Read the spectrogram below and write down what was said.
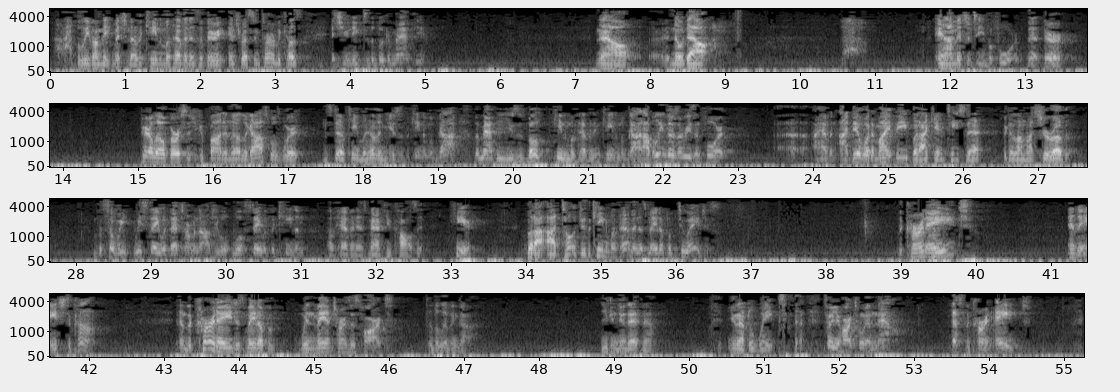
I believe I made mention of the kingdom of heaven is a very interesting term because it's unique to the book of Matthew. Now, no doubt, and I mentioned to you before that there are parallel verses you can find in the other Gospels where it, instead of kingdom of heaven uses the kingdom of God. But Matthew uses both kingdom of heaven and kingdom of God. I believe there's a reason for it. Uh, I have an idea what it might be, but I can't teach that because I'm not sure of it. But so we, we stay with that terminology. We'll, we'll stay with the kingdom of heaven as Matthew calls it here. But I, I told you the kingdom of heaven is made up of two ages the current age and the age to come. And the current age is made up of when man turns his heart to the living God. You can do that now. You don't have to wait. Turn your heart to Him now. That's the current age.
